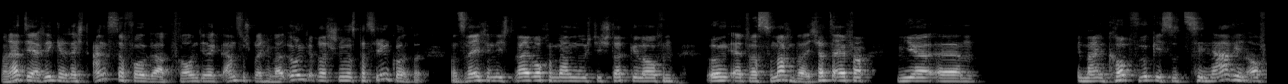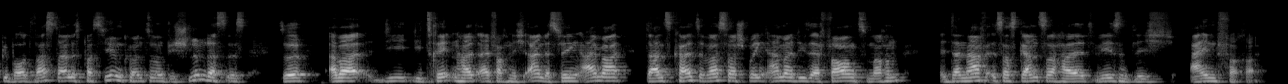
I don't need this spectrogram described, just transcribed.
man hatte ja regelrecht Angst davor gehabt, Frauen direkt anzusprechen, weil irgendetwas Schlimmes passieren konnte. Sonst wäre ich ja nicht drei Wochen lang durch die Stadt gelaufen, irgendetwas zu machen, weil ich hatte einfach mir ähm, in meinem Kopf wirklich so Szenarien aufgebaut, was da alles passieren könnte und wie schlimm das ist. So, aber die, die treten halt einfach nicht ein. Deswegen einmal da ins kalte Wasser springen, einmal diese Erfahrung zu machen. Danach ist das Ganze halt wesentlich einfacher.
